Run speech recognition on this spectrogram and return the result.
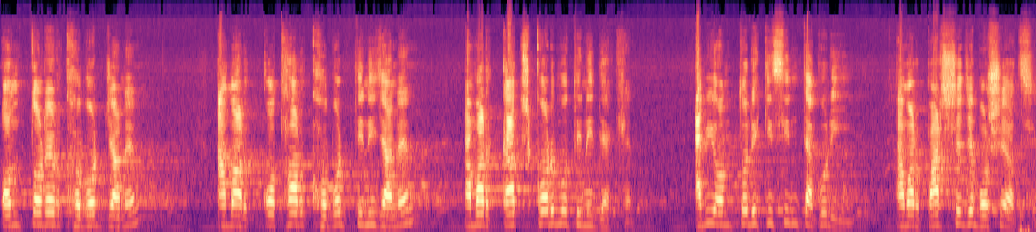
অন্তরের খবর জানেন আমার কথার খবর তিনি জানেন, আমার কাজকর্ম তিনি দেখেন। আমি অন্তরে কি চিন্তা করি? আমার পার্শ্বে যে বসে আছে,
